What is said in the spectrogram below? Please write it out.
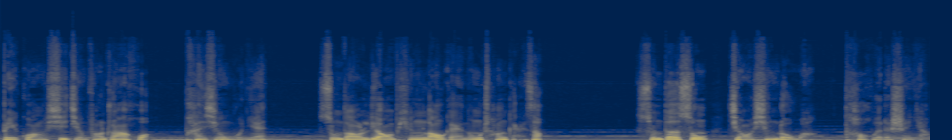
被广西警方抓获，判刑五年，送到廖平劳改农场改造。孙德松侥幸漏网，逃回了沈阳。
